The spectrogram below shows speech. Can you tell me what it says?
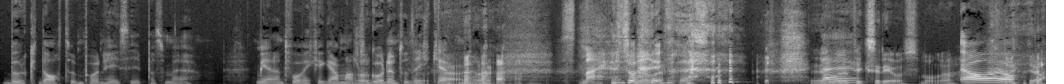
burkdatum på en hejsipa som är mer än två veckor gammal så går det inte att dricka. Men, nej, så är det inte. Det är nog en Nej. fix idé hos många. Ja, ja. Ja.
